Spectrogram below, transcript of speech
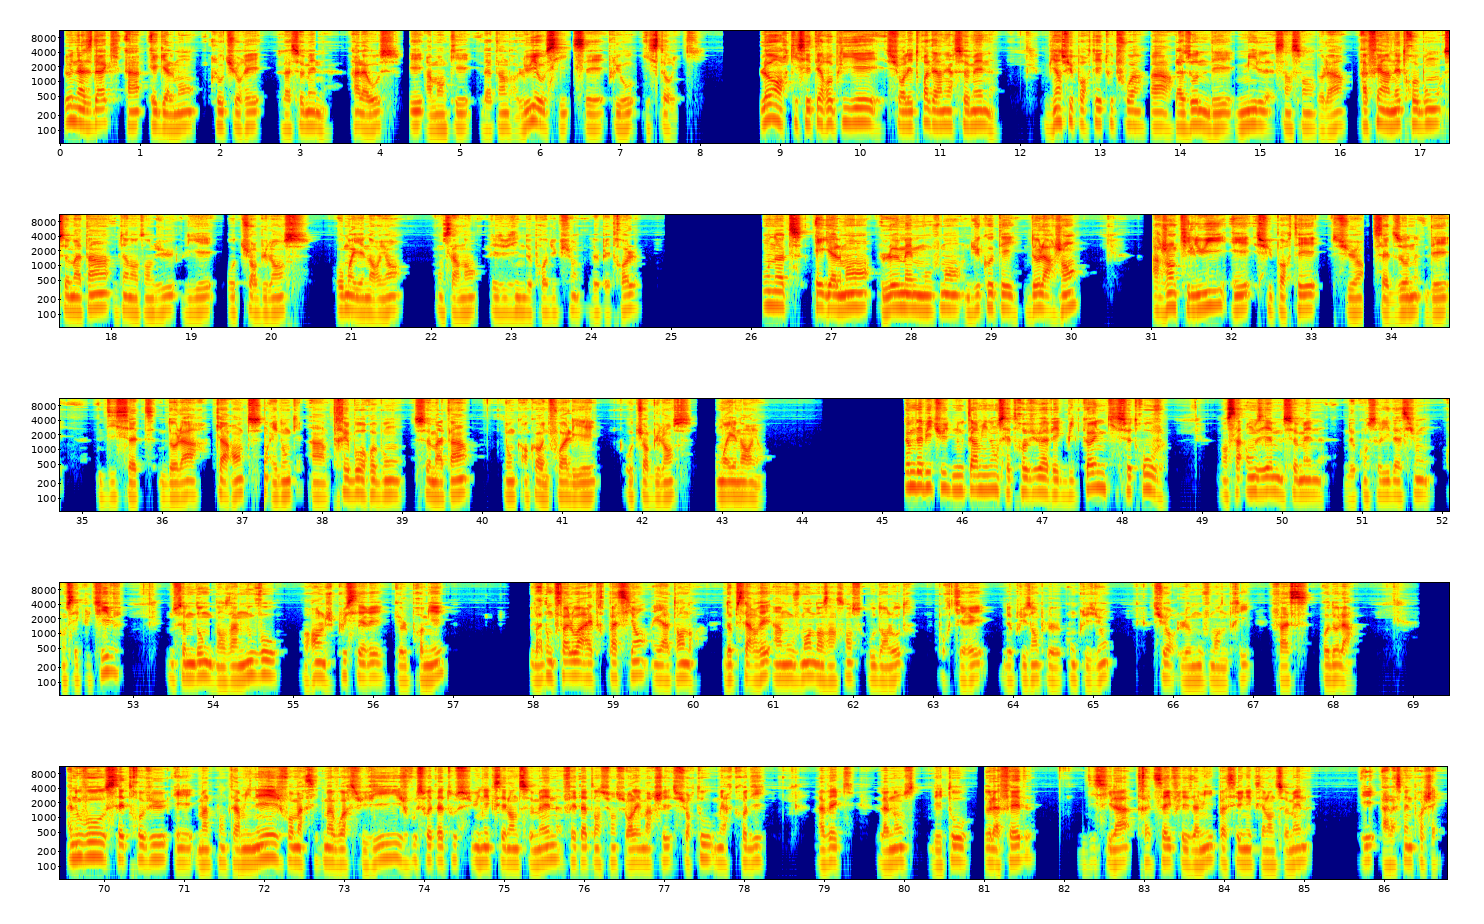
Le Nasdaq a également clôturé la semaine à la hausse et a manqué d'atteindre lui aussi ses plus hauts historiques. L'or qui s'était replié sur les trois dernières semaines bien supporté toutefois par la zone des 1500 dollars, a fait un net rebond ce matin, bien entendu lié aux turbulences au Moyen-Orient concernant les usines de production de pétrole. On note également le même mouvement du côté de l'argent, argent qui lui est supporté sur cette zone des 17 dollars 40 et donc un très beau rebond ce matin, donc encore une fois lié aux turbulences au Moyen-Orient. Comme d'habitude, nous terminons cette revue avec Bitcoin qui se trouve dans sa onzième semaine de consolidation consécutive. Nous sommes donc dans un nouveau range plus serré que le premier. Il va donc falloir être patient et attendre d'observer un mouvement dans un sens ou dans l'autre pour tirer de plus amples conclusions sur le mouvement de prix face au dollar. À nouveau, cette revue est maintenant terminée. Je vous remercie de m'avoir suivi. Je vous souhaite à tous une excellente semaine. Faites attention sur les marchés, surtout mercredi avec l'annonce des taux de la Fed. D'ici là, trade safe les amis, passez une excellente semaine et à la semaine prochaine.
